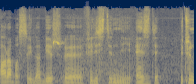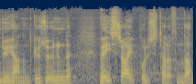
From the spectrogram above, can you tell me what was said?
arabasıyla bir e, Filistinliyi ezdi. Bütün dünyanın gözü önünde ve İsrail polisi tarafından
